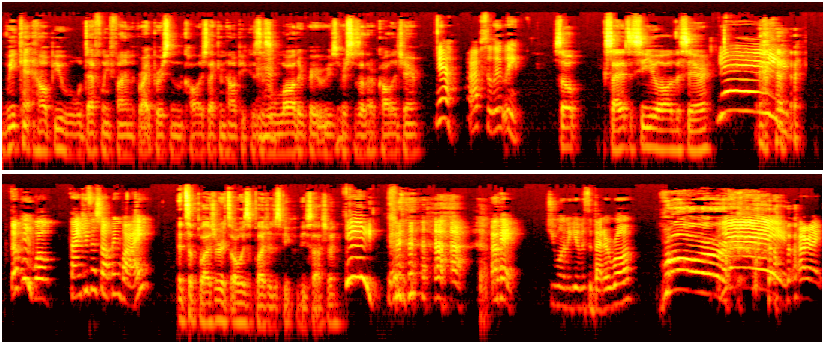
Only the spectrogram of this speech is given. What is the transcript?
we can't help you. We'll definitely find the right person in the college that can help you because there's mm-hmm. a lot of great resources at our college here. Yeah, absolutely. So excited to see you all this year. Yay! okay, well, thank you for stopping by. It's a pleasure. It's always a pleasure to speak with you, Sasha. Yay! okay, do you want to give us a better roar? Roar! Yay! All right.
